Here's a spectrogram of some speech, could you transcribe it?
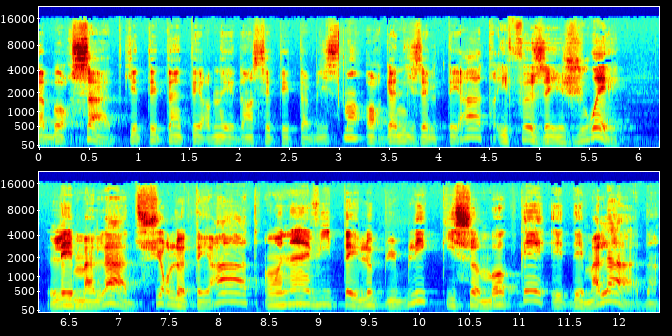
D'abord, Sade, qui était interné dans cet établissement, organisait le théâtre et faisait jouer les malades sur le théâtre. On invitait le public qui se moquait et des malades.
